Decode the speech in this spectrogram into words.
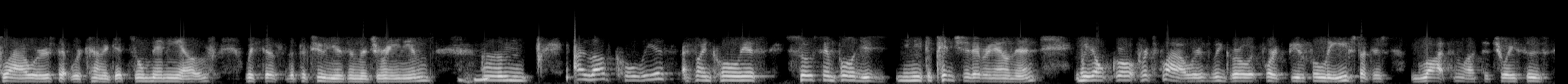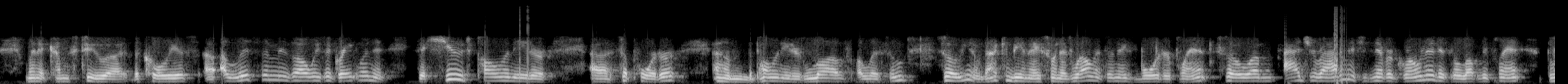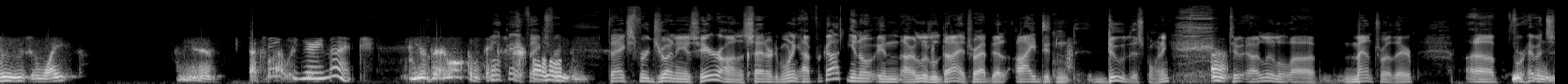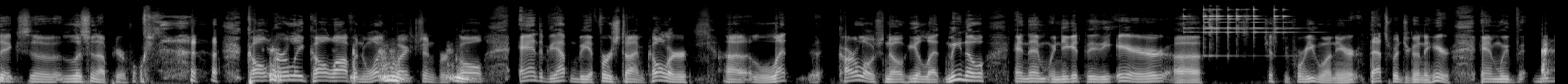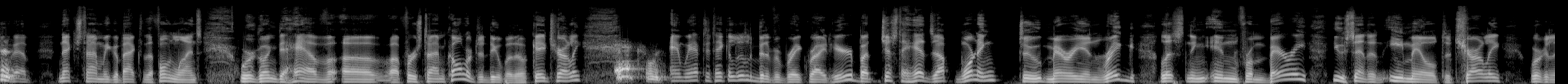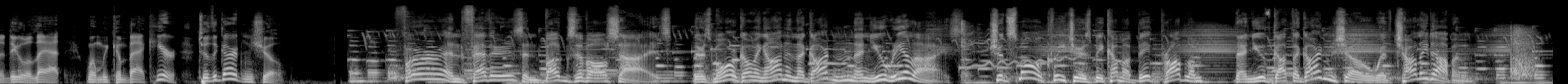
flowers that we're kind of get so many of with the, the petunias and the geraniums. Mm-hmm. Um, I love coleus. I find coleus so simple. You, you need to pinch it every now and then. We don't grow it for its flowers. We grow it for its beautiful leaves, but there's lots and lots of choices when it comes to uh, the coleus. Uh, alyssum is always a great one. And it's a huge pollinator uh, supporter. Um, the pollinators love alyssum. So, you know, that can be a nice one as well. It's a nice border plant. So, um, ageratum, if you've never grown it, is a lovely plant. Blues and whites. Yeah, that's what I Thank you very much. You're very welcome. Thanks okay, for thanks for, thanks for joining us here on a Saturday morning. I forgot, you know, in our little diatribe that I didn't do this morning, uh, to a little uh, mantra there. Uh, for mm-hmm. heaven's sakes, uh, listen up here, folks. call early, call often, one question per call. And if you happen to be a first time caller, uh, let Carlos know. He'll let me know. And then when you get to the air, uh, just before you went here, that's what you're going to hear. And we we do have next time we go back to the phone lines, we're going to have a, a first time caller to deal with. Okay, Charlie. Excellent. And we have to take a little bit of a break right here, but just a heads up warning to Marion Rigg listening in from Barrie. You sent an email to Charlie. We're going to deal with that when we come back here to the Garden Show. Fur and feathers and bugs of all size. There's more going on in the garden than you realize. Should small creatures become a big problem, then you've got The Garden Show with Charlie Dobbin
